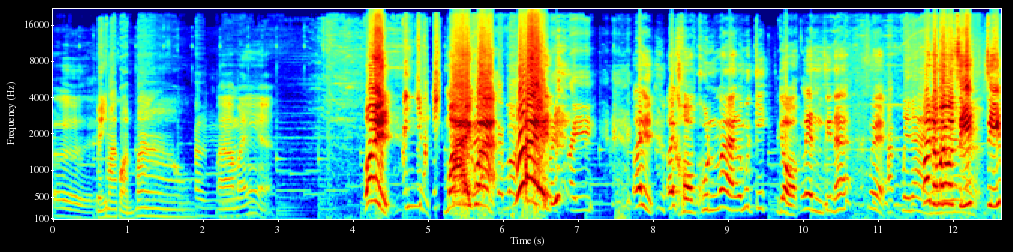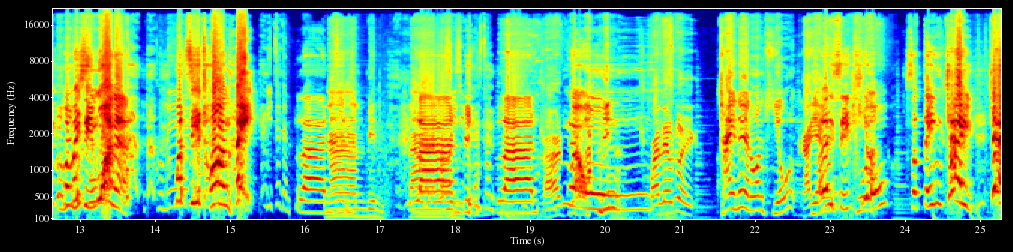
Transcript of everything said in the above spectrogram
เออ ไปมาก่อนเปล่า เออ มาไหมอะเฮ้ย ไอ้ยักษ์ มาอีกว่า สักรอบ เฮ้ย ไป เอ้ยเอ้ย ขอบคุณมากแล้วเมื่อกี้หยอกเล่นสินะแม่ พักไม่ได้ เฮ้ยทำไมมันสีสีมันไม่สีม่วงอ่ะ ごめん มันสีทองเฮ้ยลานลานบินลานบินลานเงาบินมาเร็วด้วย ใช่แน่นอนเขียวเอ้ยสีเขียว สติงใช่ ใช่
